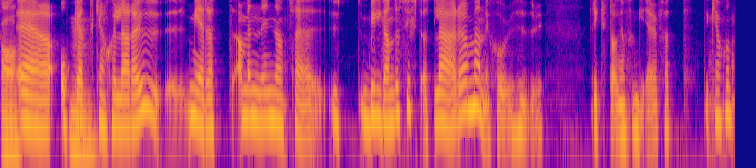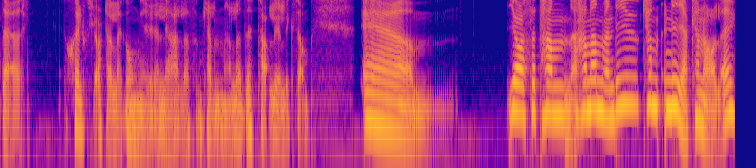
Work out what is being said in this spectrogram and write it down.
Ja. Eh, och att kanske lära ut mer att, ja, men i något så här utbildande syfte, att lära människor hur riksdagen fungerar. För att det kanske inte är självklart alla gånger, eller alla som kan alla detaljer. Liksom. Eh, ja, så att han, han använder ju kan, nya kanaler,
